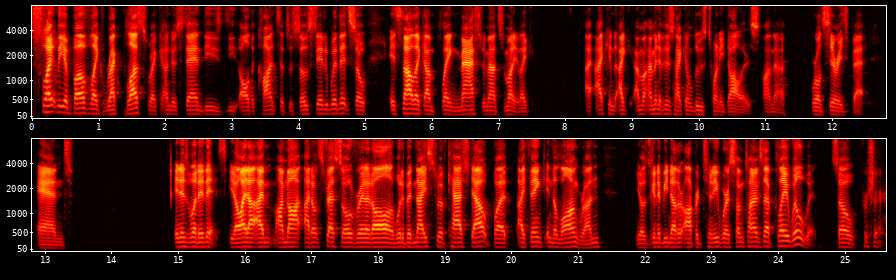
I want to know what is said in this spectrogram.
slightly above like Rec Plus, where I can understand these the, all the concepts associated with it. So it's not like I'm playing massive amounts of money. Like I, I can I I'm, I'm in a position I can lose twenty dollars on a World Series bet, and it is what it is. You know, I, I'm I'm not I don't stress over it at all. It would have been nice to have cashed out, but I think in the long run, you know, there's going to be another opportunity where sometimes that play will win. So for sure.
